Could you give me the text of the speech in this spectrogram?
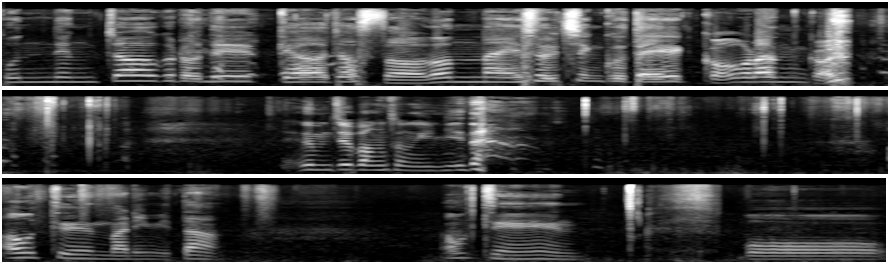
본능적으로 느껴졌어. 넌 나의 술 친구 될 거란 걸. 음주 방송입니다. 아무튼 말입니다. 아무튼 뭐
